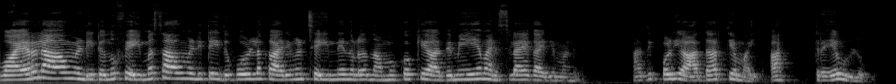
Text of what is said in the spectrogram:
വൈറലാവാൻ വേണ്ടിയിട്ട് ഒന്ന് ഫേമസ് ആവാൻ വേണ്ടിയിട്ട് ഇതുപോലുള്ള കാര്യങ്ങൾ ചെയ്യുന്നതെന്നുള്ളത് നമുക്കൊക്കെ ആദ്യമേ മനസ്സിലായ കാര്യമാണ്. അതിപ്പോൾ യാഥാർത്ഥ്യമായി അത്രയേ ഉള്ളൂ.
